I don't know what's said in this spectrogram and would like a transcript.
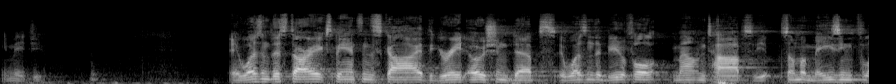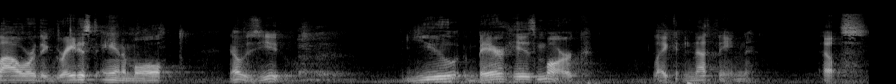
He made you. It wasn't the starry expanse in the sky, the great ocean depths. It wasn't the beautiful mountaintops, the, some amazing flower, the greatest animal. That was you. You bear his mark like nothing else.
